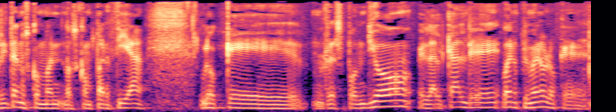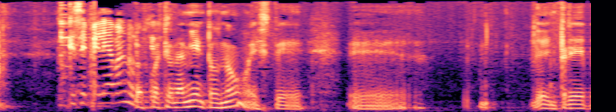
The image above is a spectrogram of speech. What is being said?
Rita nos, coman- nos compartía lo que respondió el alcalde, bueno, primero lo que que se peleaban los, los cuestionamientos, ¿no? Este, eh, entre,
